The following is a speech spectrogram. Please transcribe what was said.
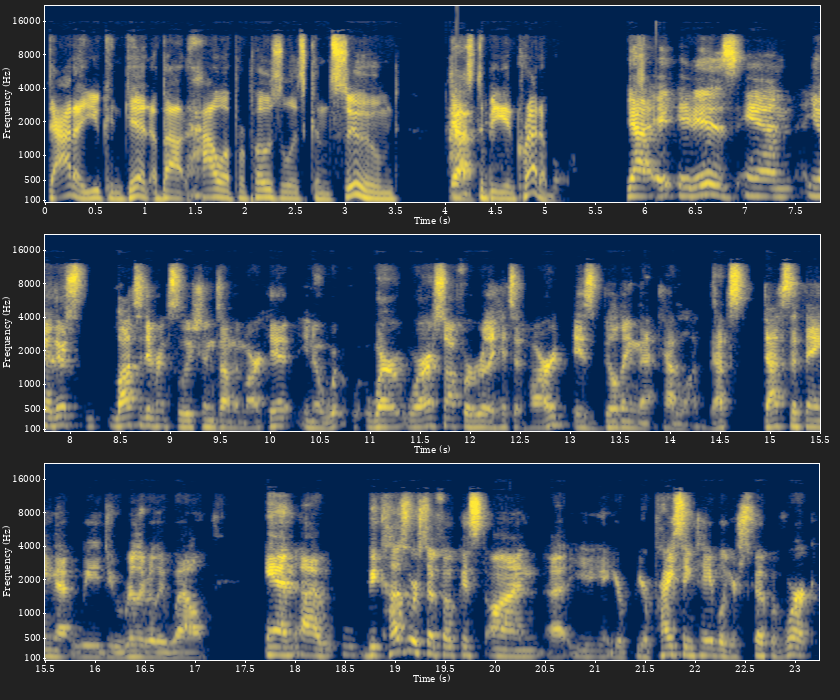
data you can get about how a proposal is consumed has to be incredible. Yeah, it, it is, and you know, there's lots of different solutions on the market. You know, where where our software really hits it hard is building that catalog. That's that's the thing that we do really really well. And uh, because we're so focused on uh, your your pricing table, your scope of work,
